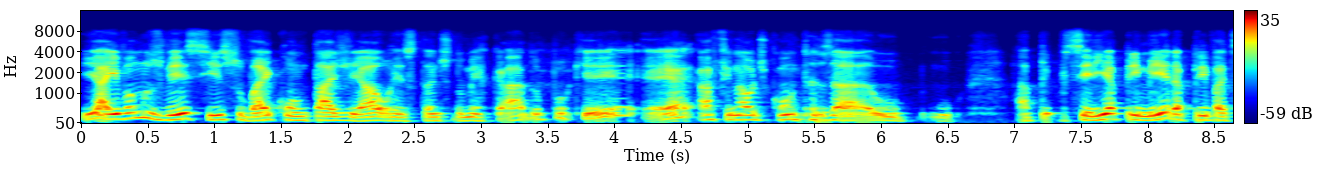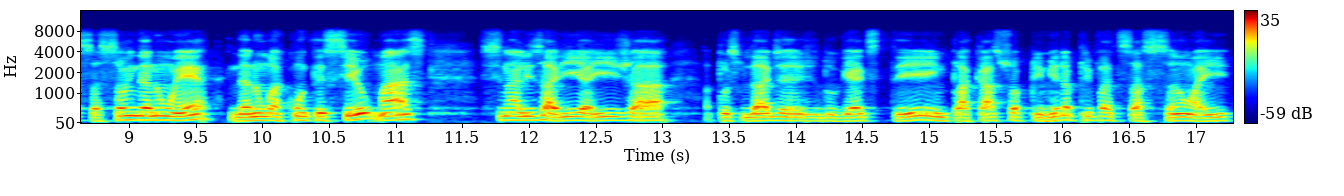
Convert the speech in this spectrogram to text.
E aí vamos ver se isso vai contagiar o restante do mercado, porque é, afinal de contas, a, o, a, seria a primeira privatização, ainda não é, ainda não aconteceu, mas sinalizaria aí já a possibilidade do Guedes ter, emplacar sua primeira privatização aí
